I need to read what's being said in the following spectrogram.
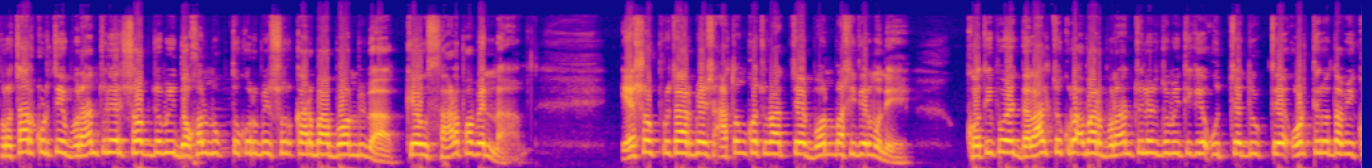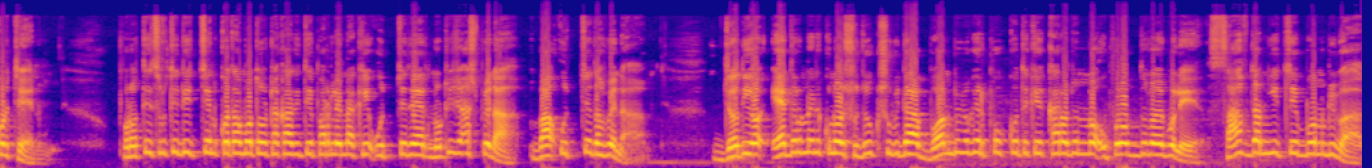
প্রচার করছে বনাঞ্চলের সব জমি দখলমুক্ত করবে সরকার বা বন বিভাগ। কেউ ছাড় পাবেন না। এসব প্রচার বেশ আতঙ্ক চড়াচ্ছে বনবাসীদের মনে। কতিপয় দালাল চক্র আবার বনাঞ্চলের জমি থেকে উচ্ছেদ রুখতে অর্থেরও দাবি করছেন। প্রতিশ্রুতি দিচ্ছেন কথা মতো টাকা দিতে পারলে নাকি উচ্ছেদের নোটিশ আসবে না বা উচ্ছেদ হবে না। যদিও এ ধরনের কোনো সুযোগ সুবিধা বন বিভাগের পক্ষ থেকে কারও জন্য উপলব্ধ নয় বলে সাফ জানিয়েছে বন বিভাগ।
